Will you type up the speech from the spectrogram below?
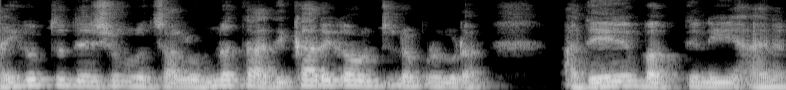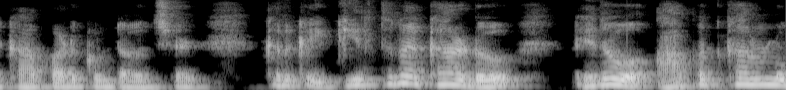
ఐగుప్తు దేశంలో చాలా ఉన్నత అధికారిగా ఉంటున్నప్పుడు కూడా అదే భక్తిని ఆయన కాపాడుకుంటా వచ్చాడు. కనుక ఈ కీర్తనకారుడు ఏదో ఆపత్కాలంలో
